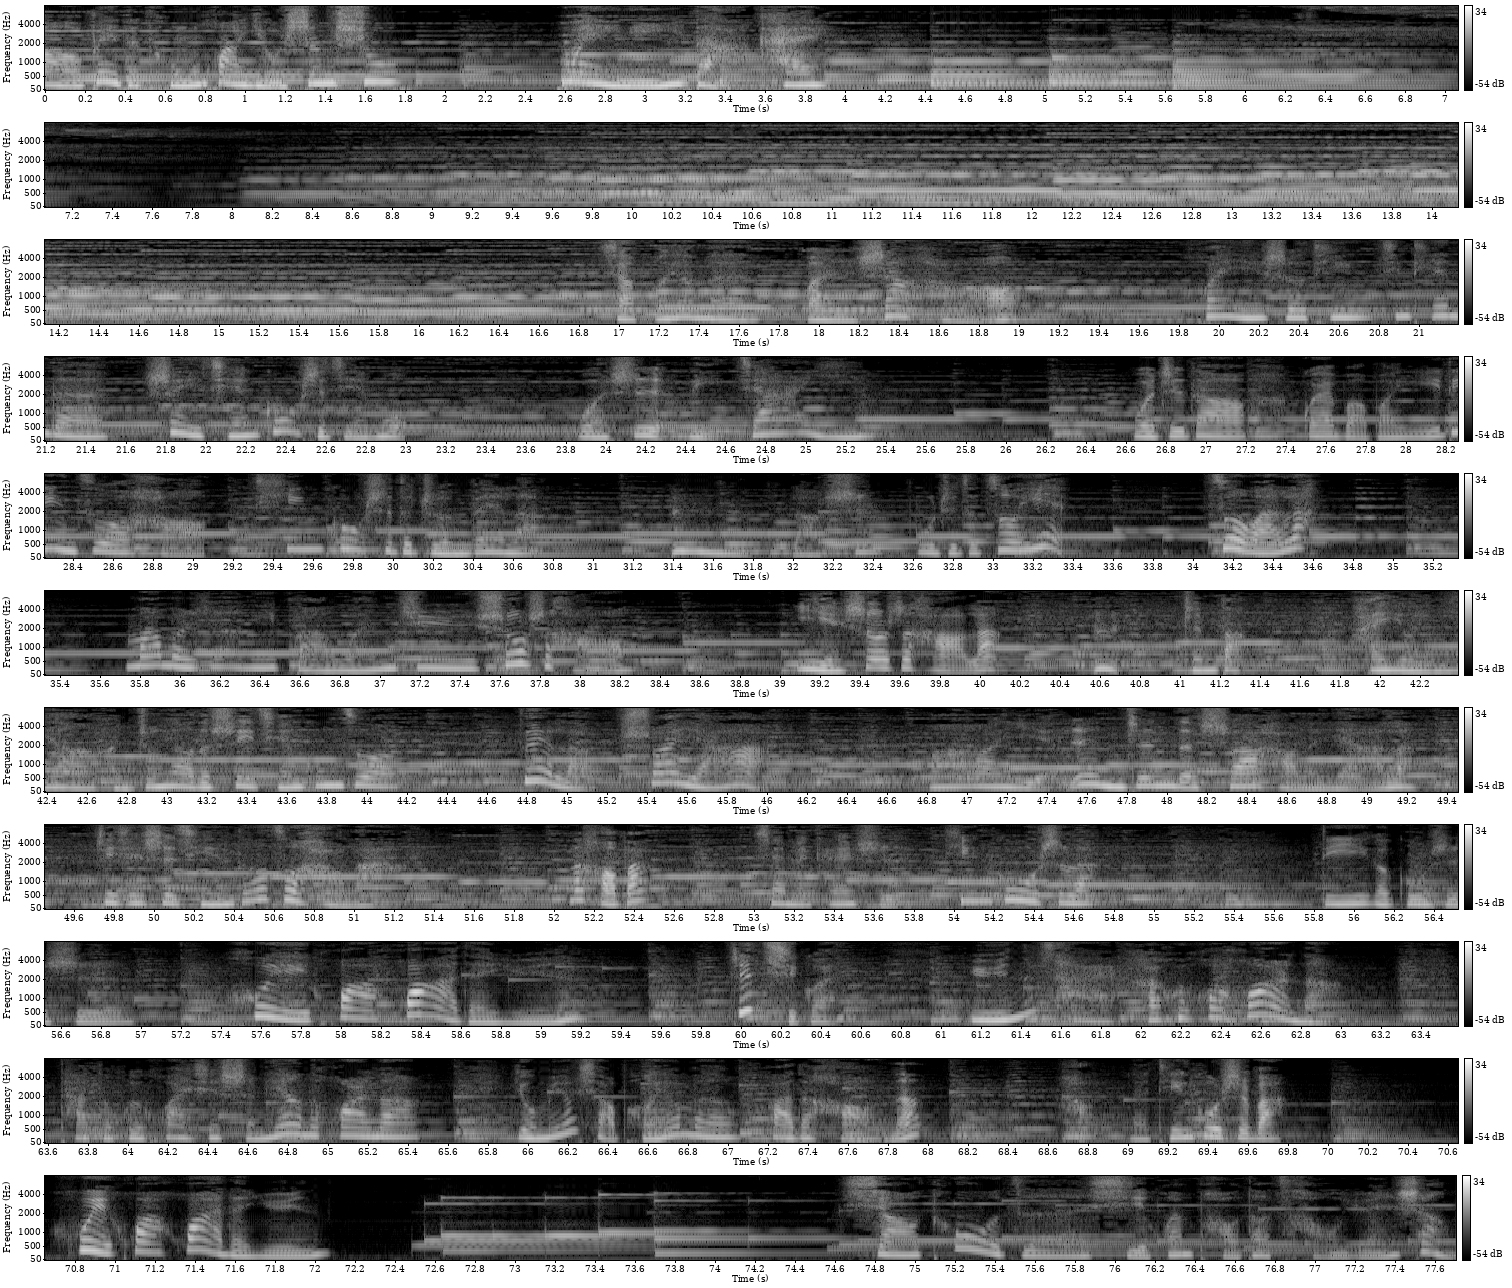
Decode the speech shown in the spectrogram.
宝贝的童话有声书为你打开。小朋友们，晚上好。欢迎收听今天的睡前故事节目，我是李佳怡。我知道乖宝宝一定做好听故事的准备了。嗯，老师布置的作业做完了，妈妈让你把玩具收拾好，也收拾好了。嗯，真棒。还有一样很重要的睡前工作，对了，刷牙。啊，也认真的刷好了牙了。这些事情都做好啦，那好吧，下面开始听故事了。第一个故事是会画画的云，真奇怪，云彩还会画画呢。它都会画一些什么样的画呢？有没有小朋友们画的好呢？好，来听故事吧。会画画的云，小兔子喜欢跑到草原上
